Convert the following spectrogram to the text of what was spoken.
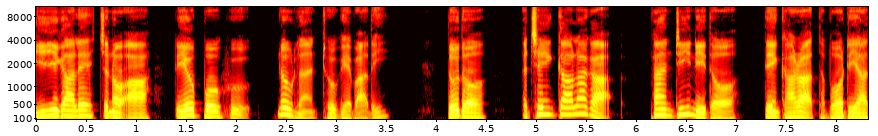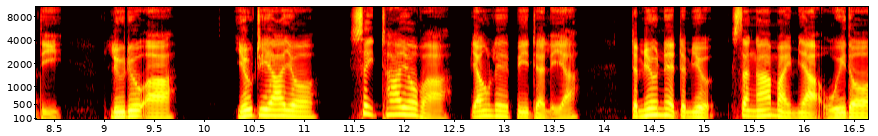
ရီရီကလည်းကျွန်တော်အားတရုတ်ပုတ်ဟုနှုတ်လှန်ထိုးခဲ့ပါသည်သို့သောအချိန်ကာလက ဖန်တီးနေသော သင်္ခါရသဘောတရားသည် လူတို့အားရုပ်တရားရော စိတ်ထားရောပါ ပြောင်းလဲပေးတတ်လျာတမျိုးနဲ့တမျိုး15မိုင်မြဝေးသော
